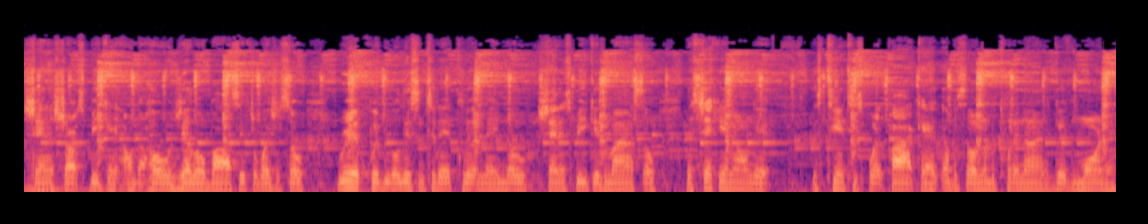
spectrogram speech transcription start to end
Shannon Sharpe speaking on the whole Jello ball situation. So, real quick, we're gonna listen to that clip, man. No, Shannon speak his mind. So, let's check in on that. It's TNT Sports Podcast, episode number 29. Good morning.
